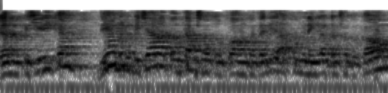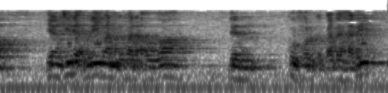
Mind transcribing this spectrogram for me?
dalam kesyirikan, dia berbicara tentang suatu kaum. Kata dia, aku meninggalkan suatu kaum yang tidak beriman kepada Allah dan kufur kepada hari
